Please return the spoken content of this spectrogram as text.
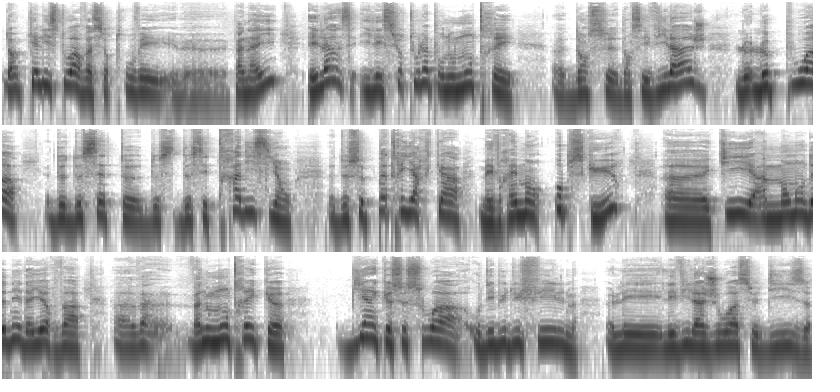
dans quelle histoire va se retrouver euh, Panahi. Et là, il est surtout là pour nous montrer dans, ce, dans ces villages le, poids de, de, cette, de, de ces traditions, de ce patriarcat, mais vraiment obscur, euh, qui à un moment donné d'ailleurs va, euh, va, va nous montrer que bien que ce soit au début du film, les, les villageois se disent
